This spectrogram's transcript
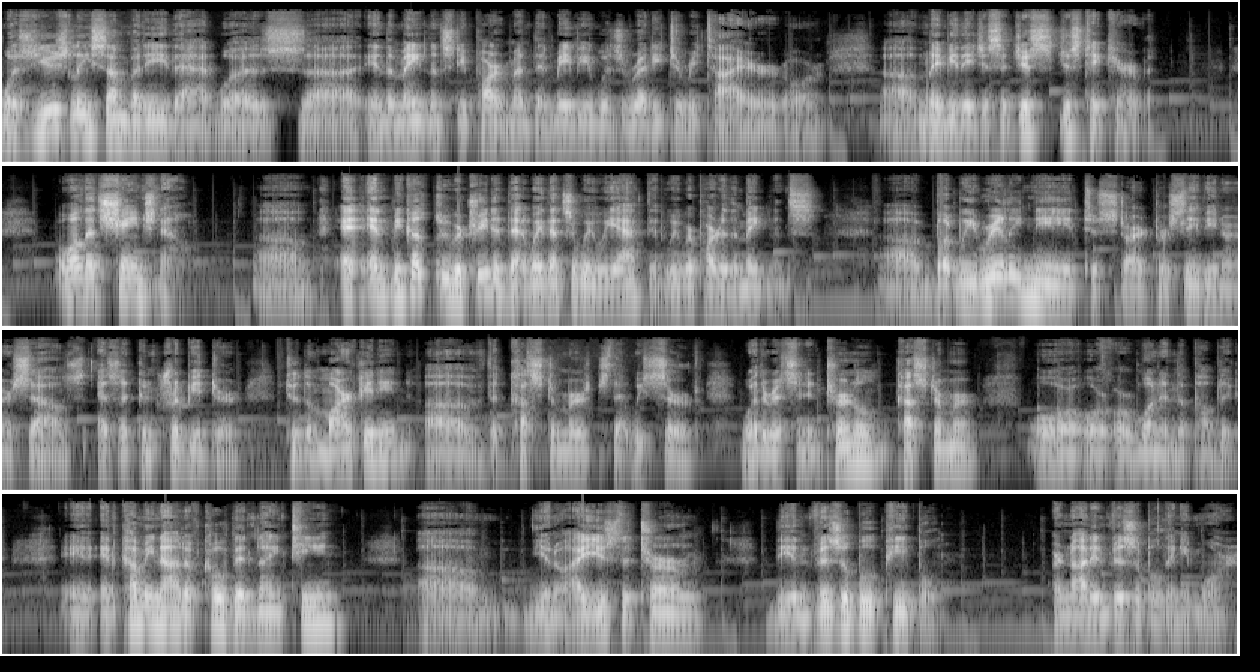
was usually somebody that was uh, in the maintenance department that maybe was ready to retire or uh, maybe they just said just just take care of it well that's changed now Um, and, and, because we were treated that way, that's the way we acted. We were part of the maintenance. Uh, but we really need to start perceiving ourselves as a contributor to the marketing of the customers that we serve, whether it's an internal customer or, or, or one in the public. And, and coming out of COVID 19, um, you know, I use the term the invisible people are not invisible anymore.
